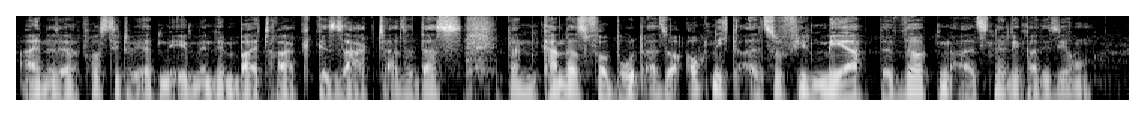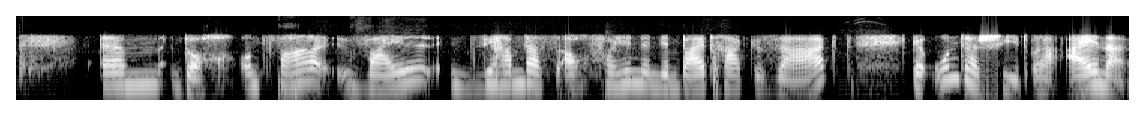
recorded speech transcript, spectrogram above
eine der Prostituierten eben in dem Beitrag gesagt. Also das, dann kann das Verbot also auch nicht allzu viel mehr bewirken als eine Legalisierung. Ähm, doch, und zwar, weil Sie haben das auch vorhin in dem Beitrag gesagt, der Unterschied oder einer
